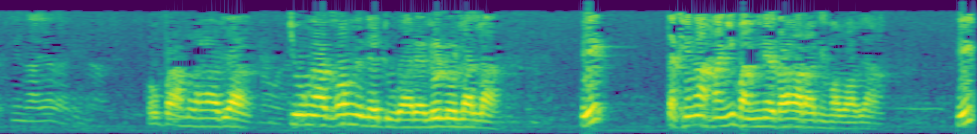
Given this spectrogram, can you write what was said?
သခင်သားရတာဟုတ်ပါမလားဗျကျွန်းကကောင်းနေတဲ့တူပါတယ်လွတ်လွတ်လပ်လပ်ဟင်သခင်ကဟန်ကြီးပန်ကြီးနဲ့သားရတာနေမှာပါဗျာဟင်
